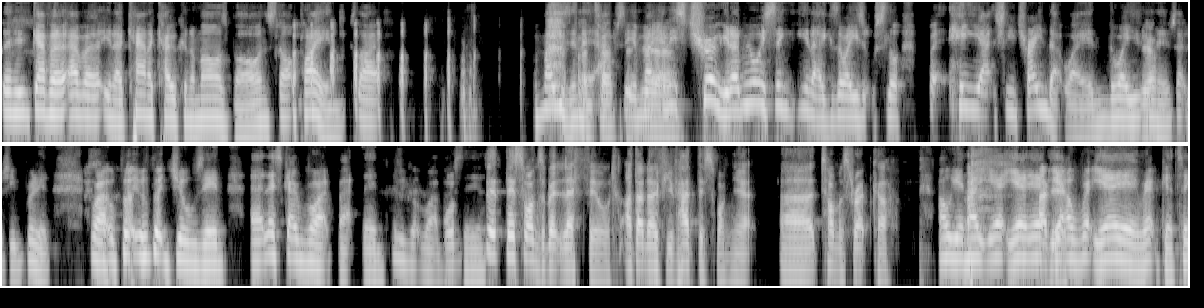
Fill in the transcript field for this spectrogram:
then he'd have a have a you know can of coke and a Mars bar and start playing. It's like amazing, it? Absolutely amazing. And it's true, you know. We always think, you know, because the way he's slow, but he actually trained that way, and the way you Yeah. know, it's absolutely brilliant. Right, we'll put we'll put Jules in. Uh, let's go right back then. Who we got right back? Well? This one's a bit left field. I don't know if you've had this one yet. Uh, Thomas Repka. Oh yeah, no, yeah, yeah, yeah, yeah, oh, yeah, yeah, Repka, T,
